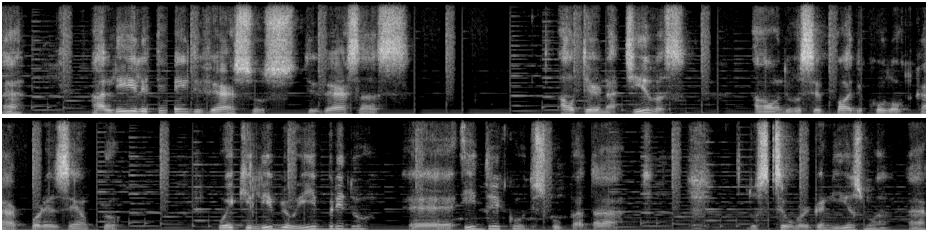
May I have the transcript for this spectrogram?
Né? Ali ele tem diversos, diversas alternativas, onde você pode colocar, por exemplo, o equilíbrio híbrido, é, hídrico, desculpa, da, do seu organismo, né?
